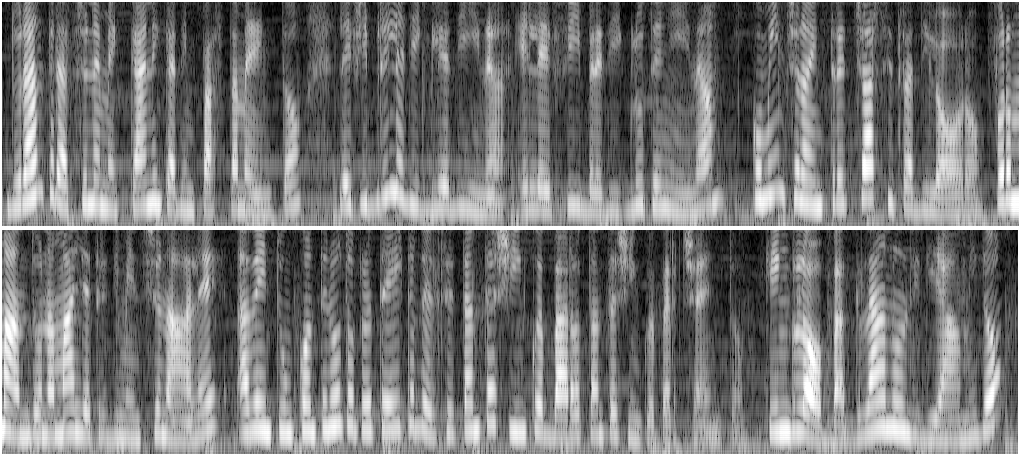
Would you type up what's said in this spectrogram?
Durante l'azione meccanica di impastamento, le fibrille di gliadina e le fibre di glutenina cominciano a intrecciarsi tra di loro, formando una maglia tridimensionale avente un contenuto proteico del 75-85%, che ingloba granuli di amido,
